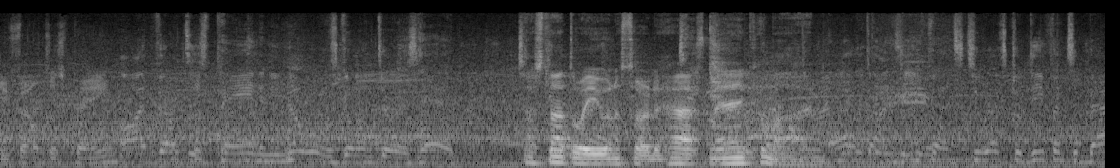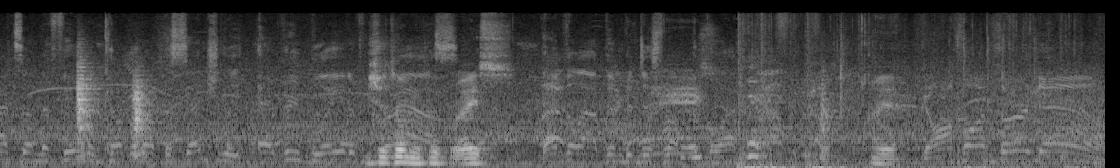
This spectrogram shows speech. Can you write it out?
You felt his pain? Oh, I felt his pain, and you know what was going through his head. That's not the way you want to start a half, man. Come on. All the defense, two extra defensive backs on the field and covered up essentially every blade of You should tell me to rice. That allowed them to disrupt the play. Oh yeah. Goff on third down.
